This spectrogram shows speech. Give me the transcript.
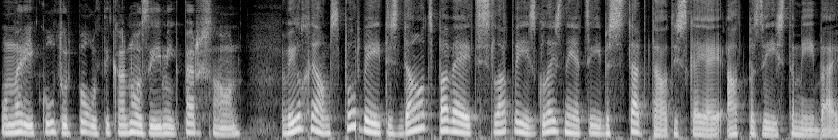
un arī kultūra politikā nozīmīgu personu. Vilhelms Purvītis daudz paveicis Latvijas glezniecības starptautiskajai atpazīstamībai.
